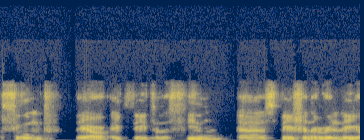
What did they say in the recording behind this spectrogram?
assumed there exists a thin uh, stationary layer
